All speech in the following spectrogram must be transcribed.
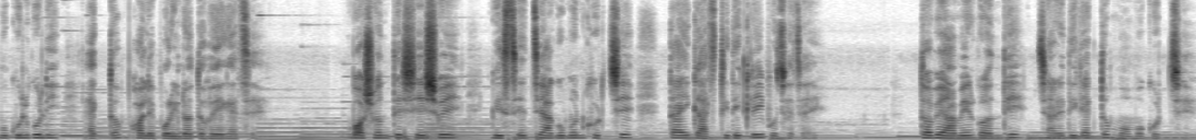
মুকুলগুলি একদম ফলে পরিণত হয়ে গেছে। বসন্তের শেষ হয়ে গ্রীষ্মের যে আগমন ঘটছে, তাই গাছটি দেখলেই বোঝা যায়। তবে আমের গন্ধে চারিদিক একদম মম করছে।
